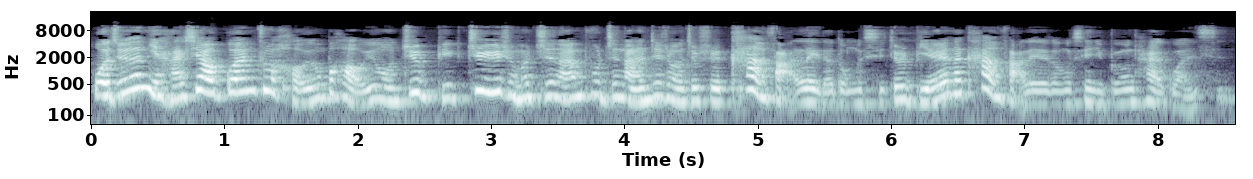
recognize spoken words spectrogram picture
我觉得你还是要关注好用不好用。至比至于什么直男不直男这种就是看法类的东西，就是别人的看法类的东西，你不用太关心，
